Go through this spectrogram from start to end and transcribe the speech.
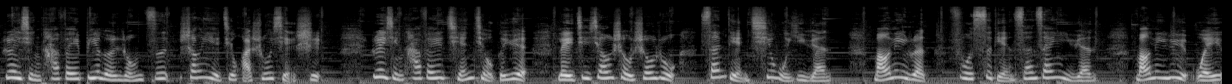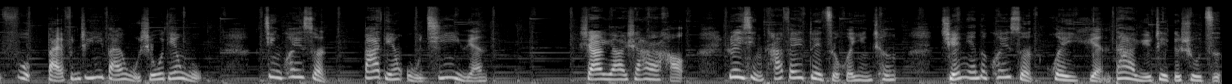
瑞幸咖啡 B 轮融资商业计划书显示，瑞幸咖啡前九个月累计销售收入三点七五亿元，毛利润负四点三三亿元，毛利率为负百分之一百五十五点五，净亏损八点五七亿元。十二月二十二号，瑞幸咖啡对此回应称，全年的亏损会远大于这个数字。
